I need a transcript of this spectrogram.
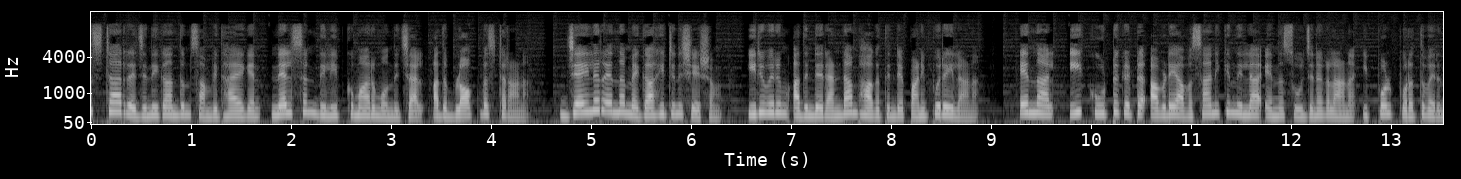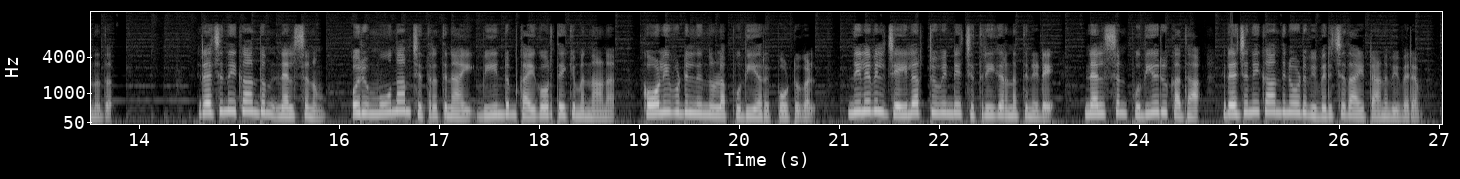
സ്റ്റാർ രജനീകാന്തും സംവിധായകൻ നെൽസൺ ദിലീപ് കുമാറും ഒന്നിച്ചാൽ അത് ബ്ലോക്ക് ബസ്റ്ററാണ് ജയിലർ എന്ന മെഗാഹിറ്റിന് ശേഷം ഇരുവരും അതിന്റെ രണ്ടാം ഭാഗത്തിന്റെ പണിപ്പുരയിലാണ്. എന്നാൽ ഈ കൂട്ടുകെട്ട് അവിടെ അവസാനിക്കുന്നില്ല എന്ന സൂചനകളാണ് ഇപ്പോൾ പുറത്തുവരുന്നത്. രജനീകാന്തും നെൽസണും ഒരു മൂന്നാം ചിത്രത്തിനായി വീണ്ടും കൈകോർത്തേക്കുമെന്നാണ് കോളിവുഡിൽ നിന്നുള്ള പുതിയ റിപ്പോർട്ടുകൾ. നിലവിൽ ജയിലർ ടുവിന്റെ ചിത്രീകരണത്തിനിടെ നെൽസൺ പുതിയൊരു കഥ രജനീകാന്തിനോട് വിവരിച്ചതായിട്ടാണ് വിവരം.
